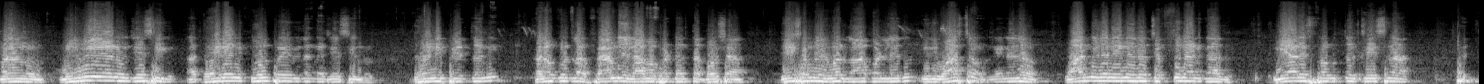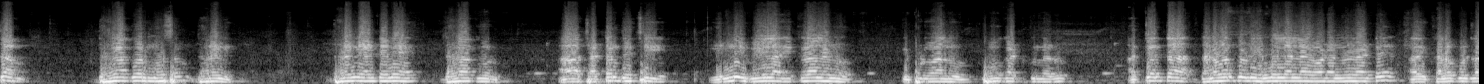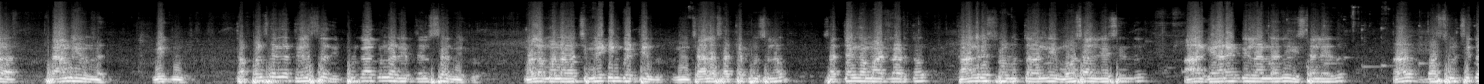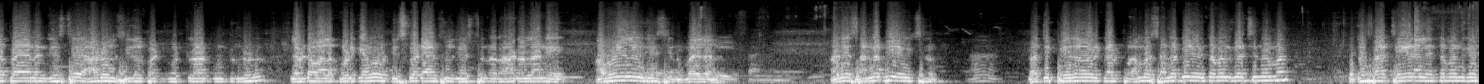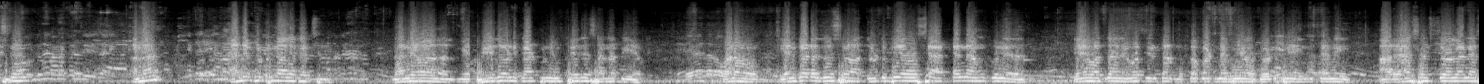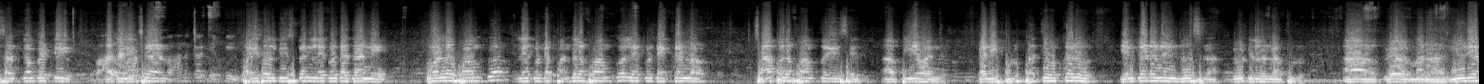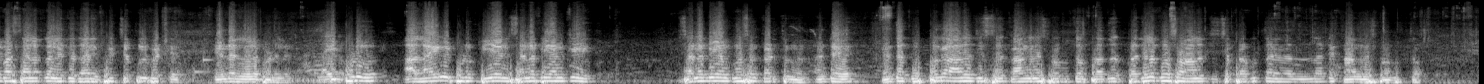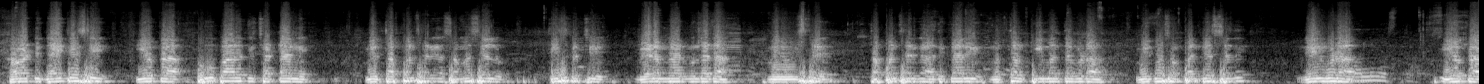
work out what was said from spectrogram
మనం నిర్వీర్యం చేసి ఆ ధైర్యాన్ని కోల్పోయే విధంగా చేసిండ్రు. ధరణి పేరుతోని కలవకుంట్ల ఫ్యామిలీ లాభపడ్డంత బహుశా దేశంలో ఎవరు లాభపడలేదు. ఇది వాస్తవం. నేనేదో వారి మీద నేనేదో చెప్తున్నాను కాదు. బీఆర్ఎస్ ప్రభుత్వం చేసిన పెద్ద ధనాకోర్ మోసం ధరణి. ధరణి అంటేనే ధనాకూరు ఆ చట్టం తెచ్చి ఎన్ని వేల ఎకరాలను ఇప్పుడు వాళ్ళు పోగొట్టుకున్నారు. అత్యంత ధనవంతుడు ఎమ్మెల్యేలా ఎవడన్నాడంటే అది కలవకుంట్ల ఫ్యామిలీ ఉన్నది. మీకు తప్పనిసరిగా తెలుస్తుంది. ఇప్పుడు కాకుండా రేపు తెలుస్తుంది మీకు. మళ్ళీ మొన్న వచ్చి మీటింగ్ పెట్టిండు. మేము చాలా సత్యపూసలం సత్యంగా మాట్లాడుతాం. కాంగ్రెస్ ప్రభుత్వం అన్ని మోసాలు చేసింది. ఆరు గ్యారంటీలు అన్నది ఇస్తలేదు. ఆ, బస్సు ఉచిత ప్రయాణం చేస్తే ఆడోళ్ళు సిగలు పట్టి కొట్లాడుకుంటున్నాడు. లేదంటే వాళ్ళ కొడుకేమో డిస్కో డాన్సులు చేస్తున్నారు. ఆడోళ్ళని అవహేళన చేసిండ్రు మహిళలు. అదే సన్నబియ్యం ఇచ్చినాం. ప్రతి పేదవాడి కడుపు. అమ్మ సన్న బియ్యం ఎంతమందికి వచ్చిందమ్మా? ఒకసారి చేయడాలు ఎంతమందికి వచ్చినా అన్నా? అన్ని కుటుంబాలకు వచ్చింది. ధన్యవాదాలు. మీ పేదోడి కడుపు నింపేది సన్న బియ్యం. మనం వెనకట చూసిన ఆ దొడ్డు బియ్యం వస్తే అట్టనే అమ్ముకునేది అది. ఏమద్దా ఎవరు తింటారు? ముక్కపట్టిన బియ్యం దొడ్డు బియ్యం ఎందుకని ఆ రేషన్ స్టోర్లోనే సంతకం పెట్టి అతను ఇచ్చిన పైసలు తీసుకొని లేకుంటే దాన్ని కోళ్ళ ఫామ్ కో లేకుంటే పందుల ఫామ్ కో లేకుంటే ఎక్కడనో చేపల ఫామ్ కో వేసేది ఆ బియ్యం అని కానీ ఇప్పుడు ప్రతి ఒక్కరు వెనకట నేను చూసిన డ్యూటీలో ఉన్నప్పుడు మన యూరియా బస్తాలకు లేకపోతే దానికి చెప్పులు పెట్టేది ఎండలు నిలబడలేదు. ఇప్పుడు ఆ లైన్ ఇప్పుడు బియ్యాన్ని సన్న బియ్యానికి సన్న బియ్యం కోసం కడుతున్నారు. అంటే ఎంత గొప్పగా ఆలోచిస్తుంది కాంగ్రెస్ ప్రభుత్వం ప్రజ- ప్రజల కోసం ఆలోచించే ప్రభుత్వం ఏంటంటే కాంగ్రెస్ ప్రభుత్వం. కాబట్టి దయచేసి ఈ యొక్క భూభారతి చట్టాన్ని మీరు తప్పనిసరిగా సమస్యలు తీసుకొచ్చి మేడం గారి ముందట మీరు ఇస్తే తప్పనిసరిగా అధికారి మొత్తం టీం అంతా కూడా మీకోసం పనిచేస్తుంది. నేను కూడా ఈ యొక్క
